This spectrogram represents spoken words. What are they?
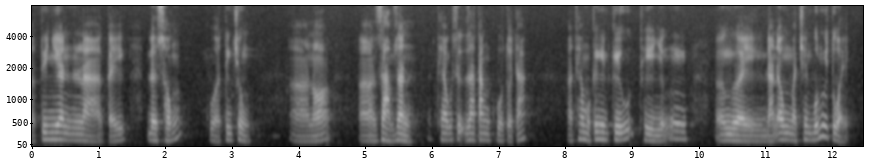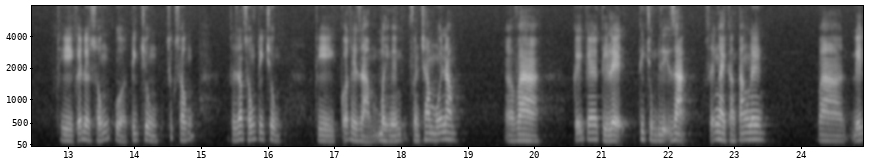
Uh, tuy nhiên là cái đời sống của tinh trùng uh, nó À, giảm dần theo cái sự gia tăng của tuổi tác. À, theo một cái nghiên cứu thì những ờ, người đàn ông mà trên 40 tuổi thì cái đời sống của tinh trùng, sức sống, thời gian sống tinh trùng thì có thể giảm 70% mỗi năm. À, và cái, cái tỷ lệ tinh trùng bị dị dạng sẽ ngày càng tăng lên. Và đến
